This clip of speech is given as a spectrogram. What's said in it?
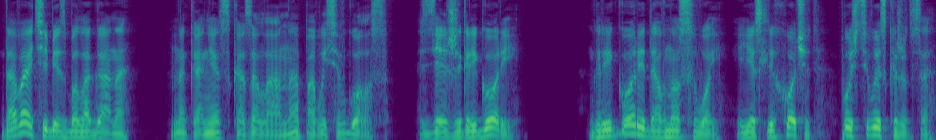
«Давайте без балагана», – наконец сказала она, повысив голос. Здесь же Григорий». «Григорий давно свой, и если хочет, пусть выскажется»,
